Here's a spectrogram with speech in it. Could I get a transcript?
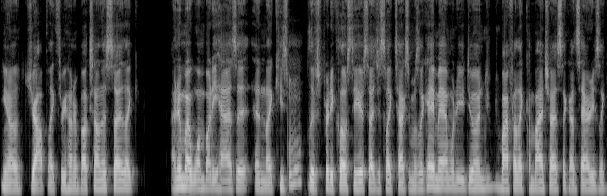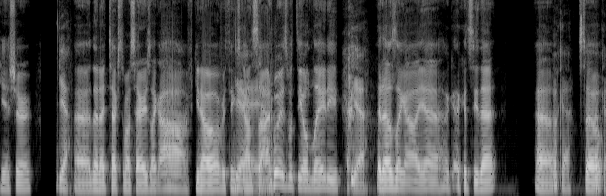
you know, drop like 300 bucks on this. So I like, I knew my one buddy has it and like he's Mhm. lives pretty close to here. So I just like texted him. I was like, hey man, what are you doing? Do You mind if I like come by and try this like on Saturday? He's like, yeah, sure. Yeah. Uh, then I texted him on Saturday. He's like, ah, you know, everything's Yeah, gone yeah, yeah. sideways with the old lady. yeah. And I was like, oh yeah, I, I could see that. Uh, Okay. so okay.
